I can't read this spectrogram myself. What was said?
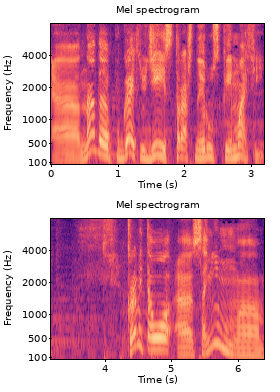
э, надо пугать людей страшной русской мафией. Кроме того, э, самим э,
